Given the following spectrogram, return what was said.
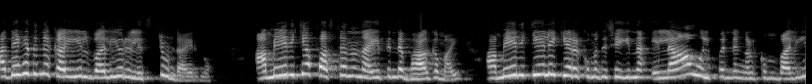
അദ്ദേഹത്തിന്റെ കയ്യിൽ വലിയൊരു ലിസ്റ്റ് ഉണ്ടായിരുന്നു. അമേരിക്ക ഫസ്റ്റ് എന്ന നയത്തിന്റെ ഭാഗമായി അമേരിക്കയിലേക്ക് ഇറക്കുമതി ചെയ്യുന്ന എല്ലാ ഉൽപ്പന്നങ്ങൾക്കും വലിയ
